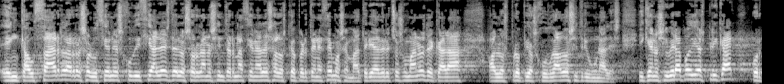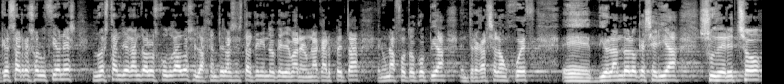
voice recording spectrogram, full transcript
encauzar las resoluciones judiciales de los órganos internacionales a los que pertenecemos en materia de derechos humanos de cara a los propios juzgados y tribunales. Y que nos hubiera podido explicar por qué esas resoluciones no están llegando a los juzgados y la gente las está teniendo que llevar en una carpeta, en una fotocopia, entregársela a un juez, eh, violando lo que sería su derecho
